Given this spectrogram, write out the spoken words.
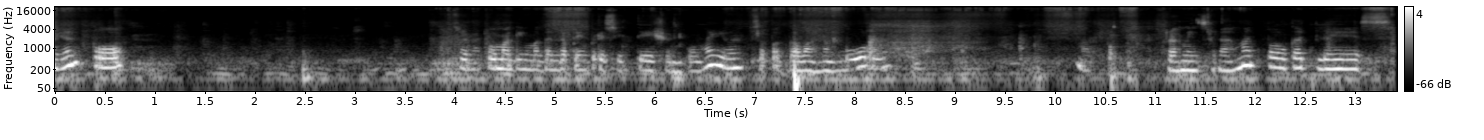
Ayan po. Sana po maging maganda po yung presentation ko ngayon sa paggawa ng buro. Maraming salamat po. God bless.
